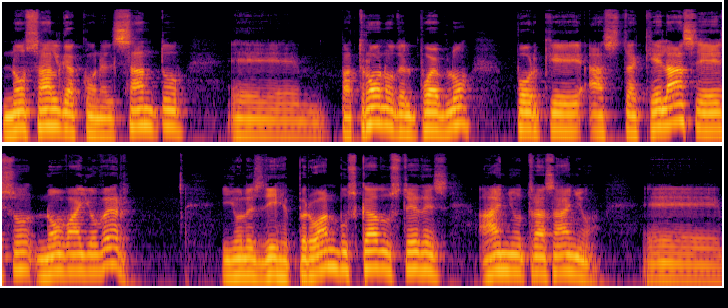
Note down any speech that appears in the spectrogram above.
no salga con el santo eh, patrono del pueblo, porque hasta que él hace eso no va a llover. Y yo les dije, pero han buscado ustedes año tras año, eh,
